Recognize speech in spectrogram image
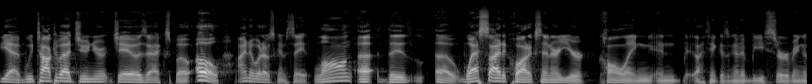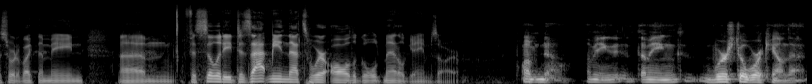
yeah, we talked about Junior JO's Expo. Oh, I know what I was going to say. Long uh, the uh, West Side Aquatic Center you're calling, and I think is going to be serving as sort of like the main um, facility. Does that mean that's where all the gold medal games are? Um, no, I mean, I mean, we're still working on that.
